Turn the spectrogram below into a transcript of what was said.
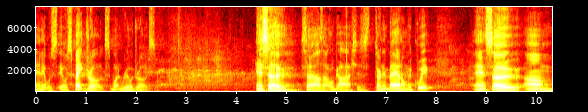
and it was, it was fake drugs, wasn't real drugs. And so, so I was like, oh gosh, is turning bad on me quick. And so um,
